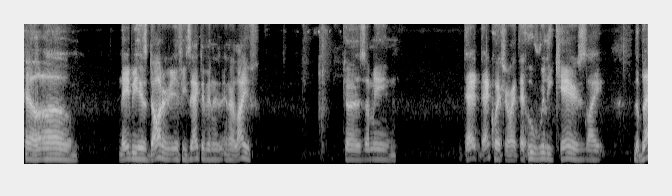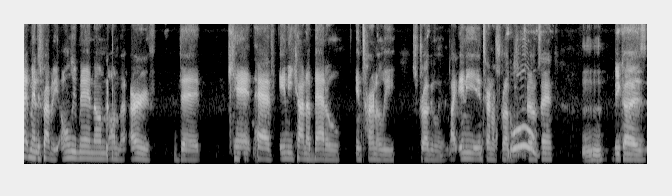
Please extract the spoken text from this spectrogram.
Hell, um, maybe his daughter if he's active in her, in her life. Because I mean, that that question right there, who really cares? Like, the black man is probably the only man on on the earth that can't have any kind of battle internally struggling, like any internal struggle. You know what I'm saying? Mm-hmm. because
